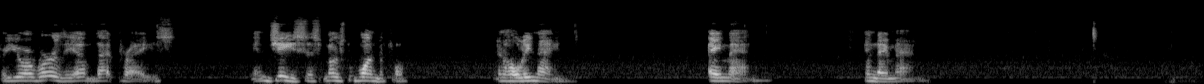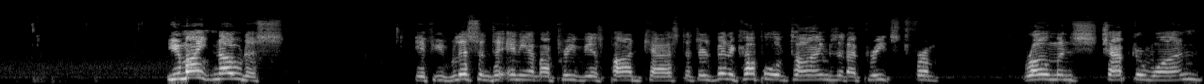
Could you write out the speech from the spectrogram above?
for you are worthy of that praise. In Jesus' most wonderful and holy name. Amen and amen. You might notice if you've listened to any of my previous podcasts that there's been a couple of times that I preached from Romans chapter 1,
